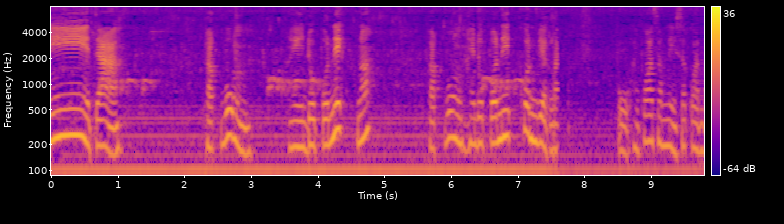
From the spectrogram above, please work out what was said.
นี่จ้า ผักบุ้งไฮโดรโปนิกเนาะผักบุ้งไฮโดรโปนิกคนเวียกละปลูกให้พ่อสำนีซะก่อน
